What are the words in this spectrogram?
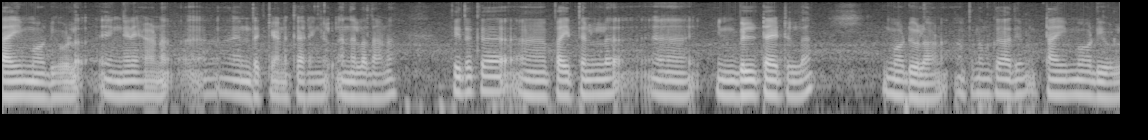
ടൈം മോഡ്യൂൾ എങ്ങനെയാണ് എന്തൊക്കെയാണ് കാര്യങ്ങൾ എന്നുള്ളതാണ്. അപ്പോൾ ഇതൊക്കെ പൈത്തണിൽ ഇൻബിൽട്ട് ആയിട്ടുള്ള മോഡ്യൂളാണ് അപ്പോൾ നമുക്ക് ആദ്യം ടൈം മോഡ്യൂൾ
